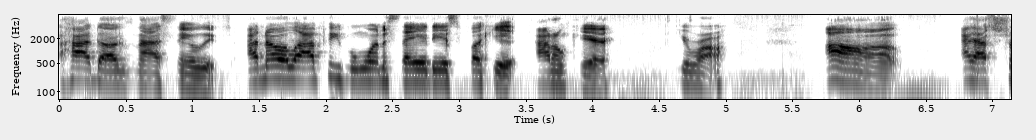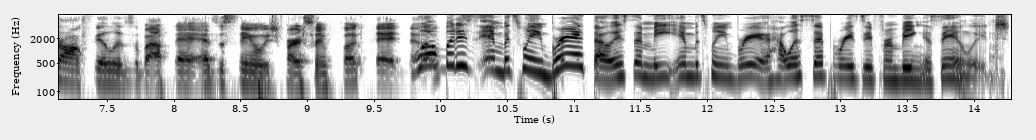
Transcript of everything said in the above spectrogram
a hot dog's not a sandwich. I know a lot of people want to say it is. Fuck it. I don't care. You're wrong. Um, I got strong feelings about that as a sandwich person. Fuck that. No. Well, but it's in between bread though. It's a meat in between bread. How it separates it from being a sandwich?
